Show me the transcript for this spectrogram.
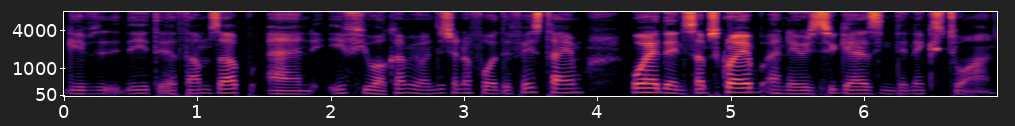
Give it a thumbs up. And if you are coming on this channel for the first time go ahead and subscribe and i will see you guys in the next one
